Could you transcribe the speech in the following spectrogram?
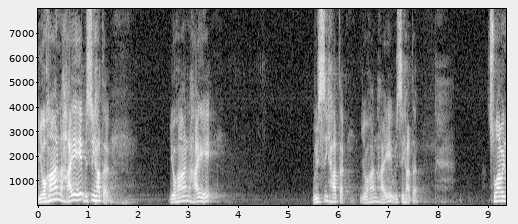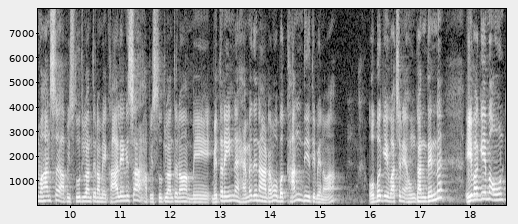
යොහාන් 6:27 යොහාන් 6:27 යොහාන් 6:27 ස්වාමින් වහන්සේ අපි ස්තුතිවන්ත වෙනවා මේ කාලය නිසා. අපි ස්තුතිවන්ත වෙනවා මේ මෙතන ඉන්න හැම දෙනාටම ඔබ කන් දී තිබෙනවා. ඔබගේ වචනය අහුම්කන් දෙන්න. ඒ වගේම ඔවුන්ට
